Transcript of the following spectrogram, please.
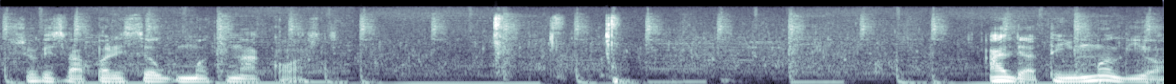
Deixa eu ver se vai aparecer alguma aqui na costa. Ali, ó, tem uma ali, ó.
